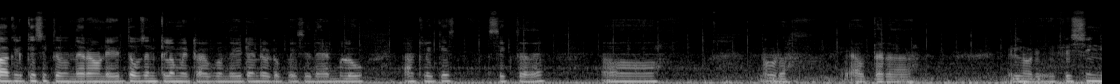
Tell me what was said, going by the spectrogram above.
ಹಾಕ್ಲಿಕ್ಕೆ ಸಿಗ್ತದೆ, ಒಂದು ಅರೌಂಡ್ ಏಯ್ಟ್ ತೌಸಂಡ್ ಕಿಲೋಮೀಟರ್ ಒಂದು ಏಯ್ಟ್ ಹಂಡ್ರೆಡ್ ರುಪೀಸ್ ಇದೆ ಆ್ಯಡ್ ಬ್ಲೂ ಹಾಕ್ಲಿಕ್ಕೆ ಸಿಗ್ತದೆ. ನೋಡು ಯಾವ ಥರ ಇಲ್ಲಿ ನೋಡಿ ಫಿಶಿಂಗ್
